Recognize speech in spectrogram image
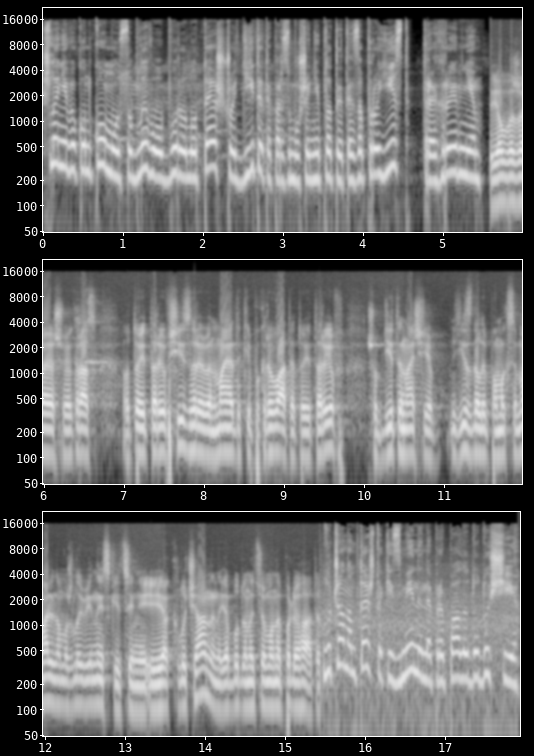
Членів виконкому особливо обурило те, що діти тепер змушені платити за проїзд 3 гривні. Я вважаю, що якраз той тариф 6 гривень має таки покривати той тариф, щоб діти наші їздили по максимально можливій низькій ціні. І як лучанин я буду на цьому наполягати. Лучанам теж такі зміни не припали до душі.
